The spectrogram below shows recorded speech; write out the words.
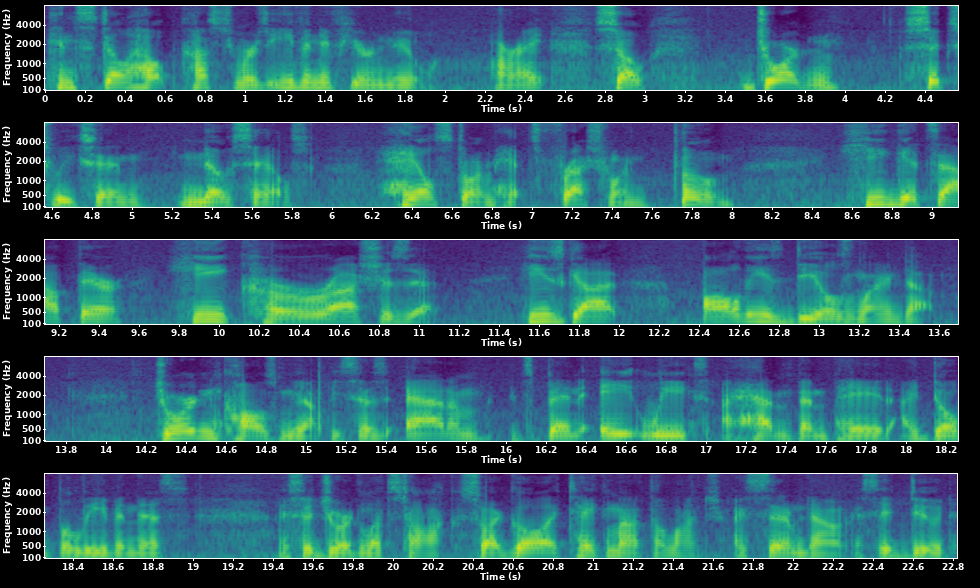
can still help customers even if you're new. All right? So, Jordan, six weeks in, no sales. Hailstorm hits, fresh one, boom. He gets out there, he crushes it. He's got all these deals lined up. Jordan calls me up. He says, Adam, it's been eight weeks. I haven't been paid. I don't believe in this. I said, Jordan, let's talk. So I go, I take him out to lunch. I sit him down. I say, dude,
